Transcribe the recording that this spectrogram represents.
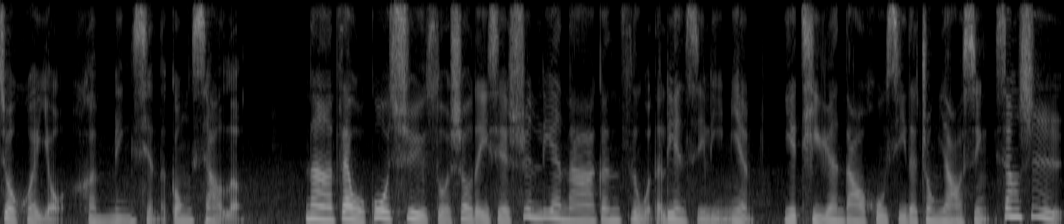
就会有很明显的功效了。那在我过去所受的一些训练啊，跟自我的练习里面，也体验到呼吸的重要性。像是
